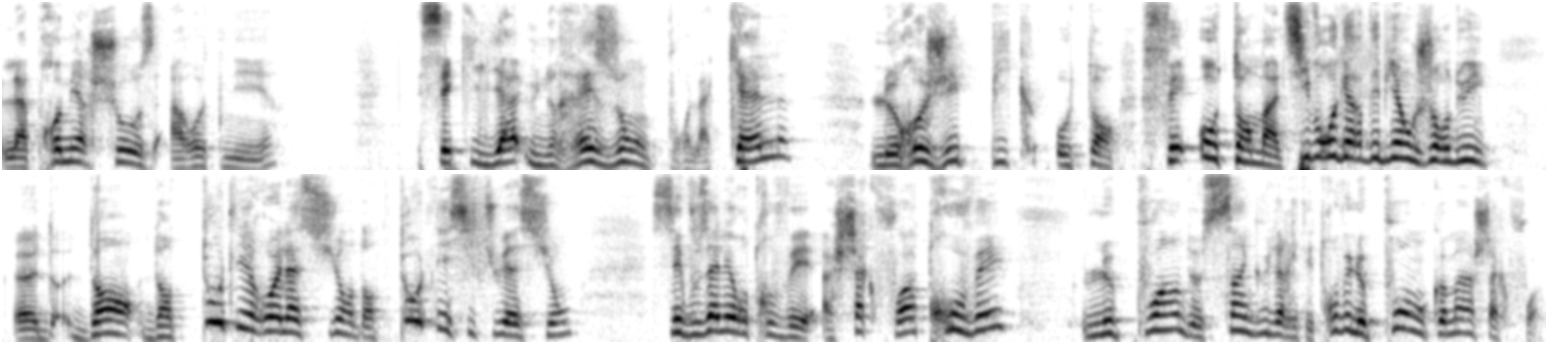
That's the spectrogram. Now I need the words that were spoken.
La première chose à retenir, c'est qu'il y a une raison pour laquelle le rejet pique autant, fait autant mal. Si vous regardez bien aujourd'hui, euh, dans, dans toutes les relations, dans toutes les situations, c'est vous allez retrouver à chaque fois, trouver le point de singularité, trouver le point en commun à chaque fois.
